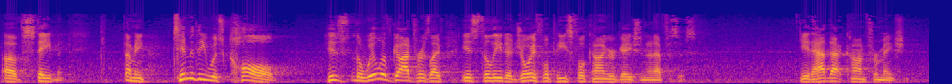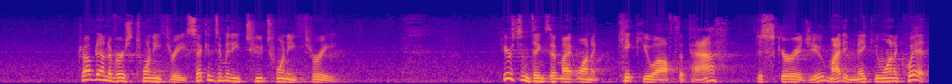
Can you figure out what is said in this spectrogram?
of statement. I mean, Timothy was called. His, the will of God for his life is to lead a joyful, peaceful congregation in Ephesus. He had had that confirmation. Drop down to verse 23, 2 Timothy 2.23. Here's some things that might want to kick you off the path, discourage you, might even make you want to quit.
